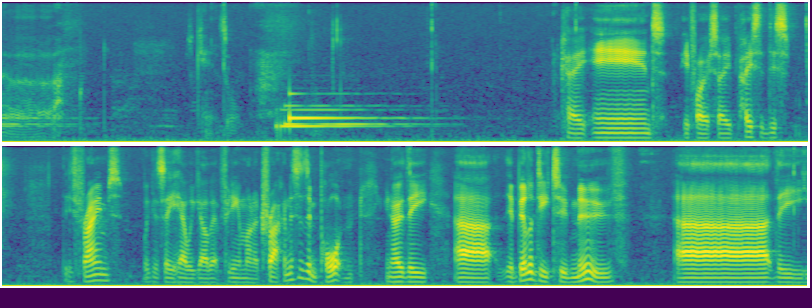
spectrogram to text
Uh, cancel. Okay, and if I say pasted this these frames, we can see how we go about fitting them on a truck. And this is important. You know, the uh, the ability to move uh, the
